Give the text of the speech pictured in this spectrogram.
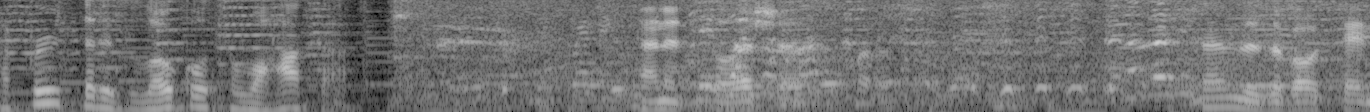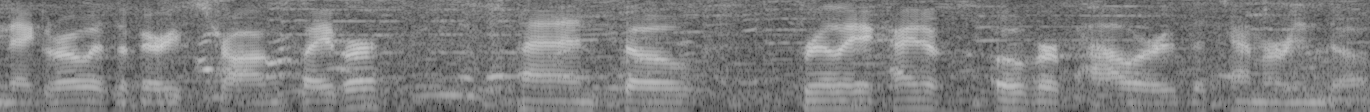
a fruit that is local to Oaxaca. and it's delicious. And the zapote negro is a very strong flavor, and so really it kind of overpowers the tamarindo.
